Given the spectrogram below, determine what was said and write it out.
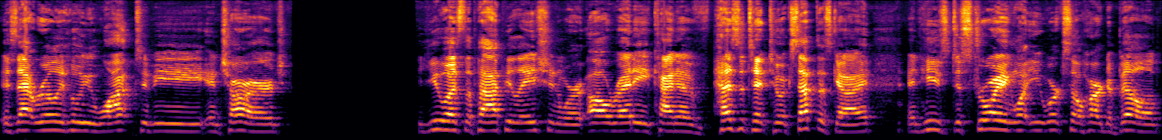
Is that really who you want to be in charge? You as the population were already kind of hesitant to accept this guy and he's destroying what you worked so hard to build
